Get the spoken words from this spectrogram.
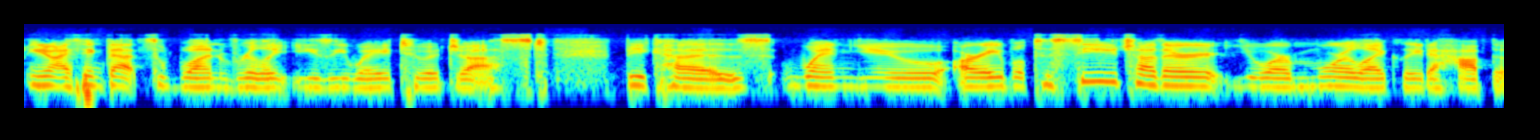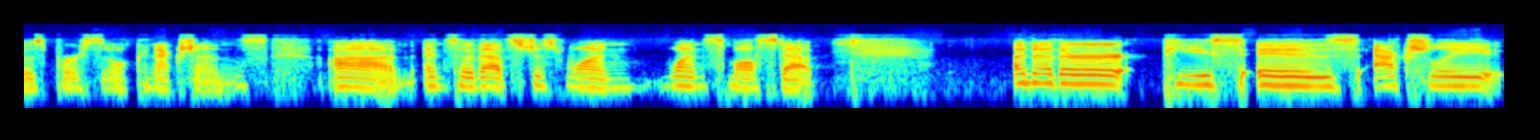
you know, I think that's one really easy way to adjust because when you are able to see each other, you are more likely to have those personal connections. Um, and so that's just one one small step. Another piece is actually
